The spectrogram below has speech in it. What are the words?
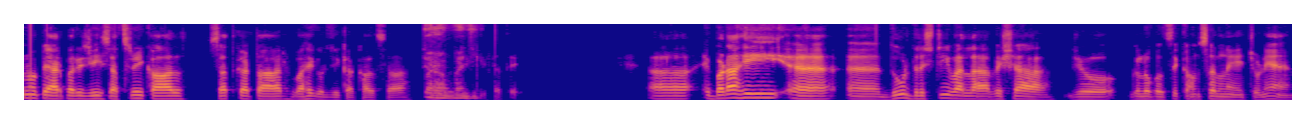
ਨੂੰ ਪਿਆਰ ਭਰੀ ਜੀ ਸਤਿ ਸ੍ਰੀ ਅਕਾਲ ਸਤਿ ਵਾਹਿਗੁਰੂ ਜੀ ਕਾ ਖਾਲਸਾ ਵਾਹਿਗੁਰੂ ਜੀ ਕੀ ਫਤਿਹ। ਅ, ਇਹ ਬੜਾ ਹੀ ਅ, ਦੂਰਦ੍ਰਿਸ਼ਟੀ ਵਾਲਾ ਵਿਸ਼ਾ ਜੋ ਗਲੋਬਲ ਸਿੱਖ ਕਾਉਂਸਲ ਨੇ ਚੁਣਿਆ ਹੈ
